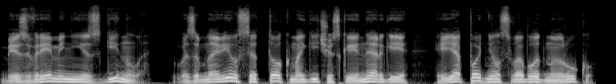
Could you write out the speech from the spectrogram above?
без времени сгинуло. Возобновился ток магической энергии, и я поднял свободную руку,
